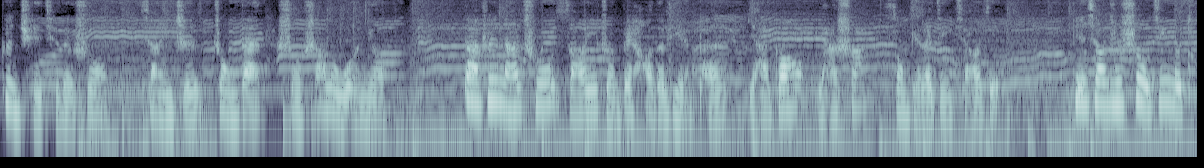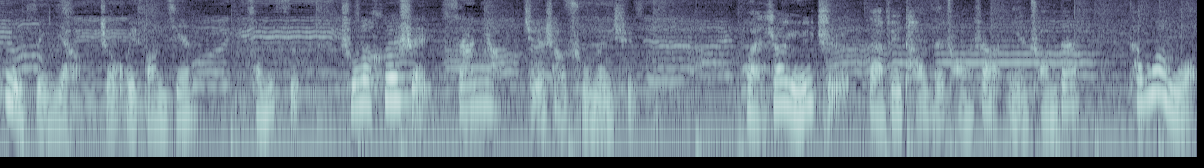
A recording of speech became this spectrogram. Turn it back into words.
更确切地说，像一只中弹受伤的蜗牛。大飞拿出早已准备好的脸盆、牙膏、牙刷，送给了景小姐，便像只受惊的兔子一样折回房间，从此。除了喝水、撒尿，绝少出门去。晚上雨止，大飞躺在床上捻床单。他问我，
